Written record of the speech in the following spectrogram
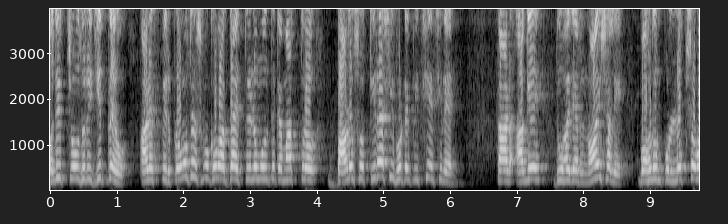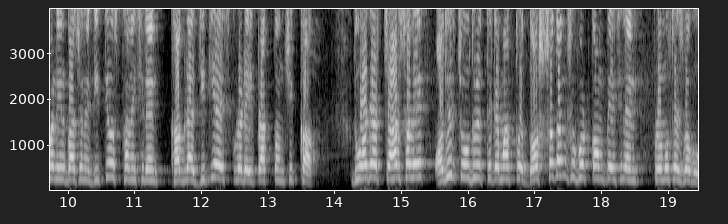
অধীর চৌধুরী জিতলেও আর আরএসপির প্রমথেশ মুখোপাধ্যায় তৃণমূল থেকে মাত্র বারোশো তিরাশি ভোটে পিছিয়ে ছিলেন তার আগে দু হাজার নয় সালে বহরমপুর লোকসভা নির্বাচনে দ্বিতীয় স্থানে ছিলেন খাগড়া জিটিয়া স্কুলের এই প্রাক্তন শিক্ষক। দু হাজার চার সালে অধীর চৌধুরীর থেকে মাত্র দশ শতাংশ ভোট কম পেয়েছিলেন প্রমথেশ বাবু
